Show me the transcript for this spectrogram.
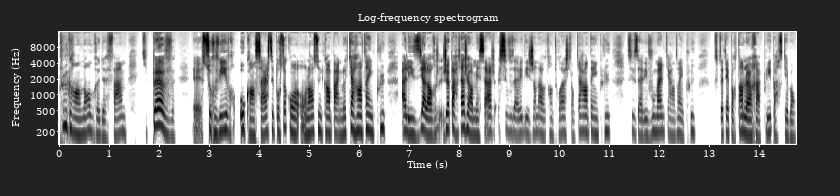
plus grand nombre de femmes qui peuvent euh, survivre au cancer. C'est pour ça qu'on lance une campagne. Là, 40 ans et plus, allez-y. Alors, je partage leur message. Si vous avez des gens dans votre entourage qui ont 40 ans et plus, si vous avez vous-même 40 ans et plus, c'est peut-être important de leur rappeler parce que, bon,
